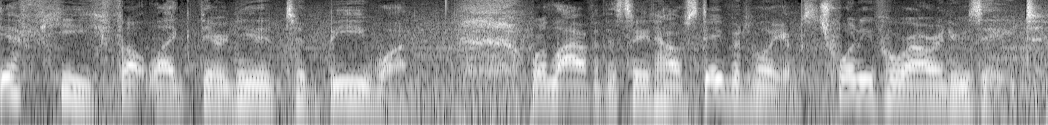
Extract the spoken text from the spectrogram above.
if he felt like there needed to be one. We're live at the State House. David Williams, 24 Hour News 8.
